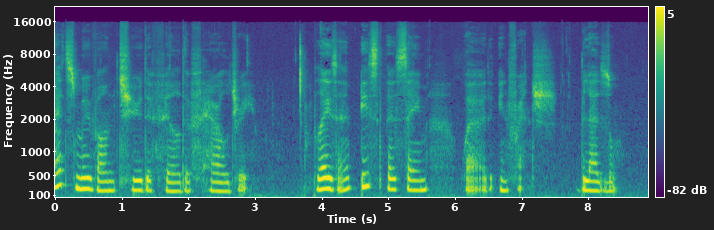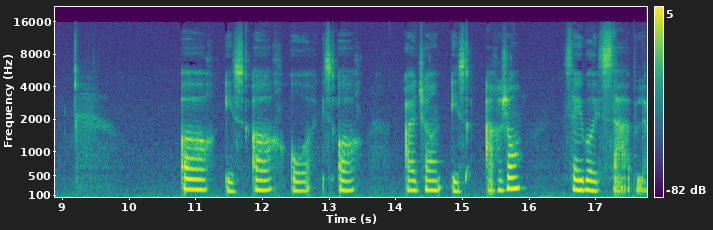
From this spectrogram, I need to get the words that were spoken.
let's move on to the field of heraldry. Blazon is the same word in French, blason. Or is or, or is or, argent is argent, sable is sable.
